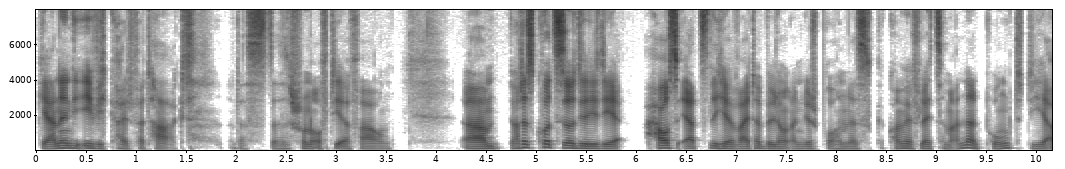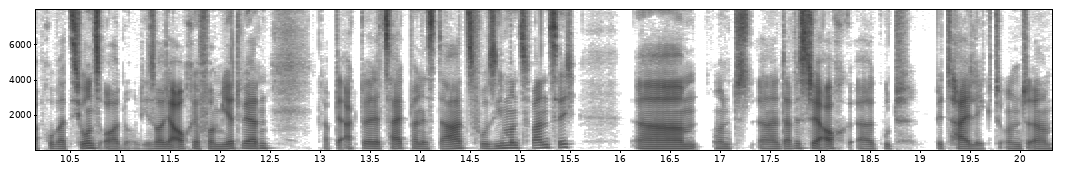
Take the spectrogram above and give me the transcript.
gerne in die Ewigkeit vertagt. Das, das ist schon oft die Erfahrung. Ähm, du hattest kurz so die, die hausärztliche Weiterbildung angesprochen. Das kommen wir vielleicht zum anderen Punkt, die Approbationsordnung. Die soll ja auch reformiert werden. Ich glaube, der aktuelle Zeitplan ist da, 2027. Ähm, und äh, da bist du ja auch äh, gut beteiligt. Und ähm,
